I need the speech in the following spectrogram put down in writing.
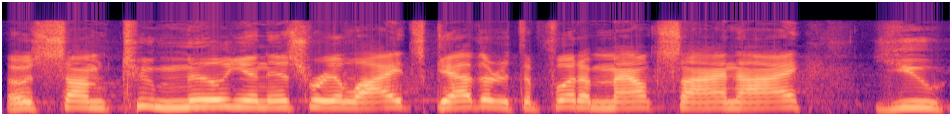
Those some two million Israelites gathered at the foot of Mount Sinai, you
